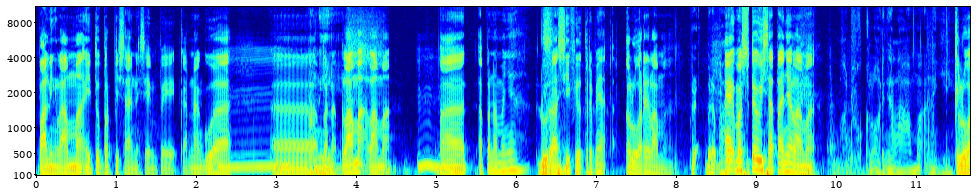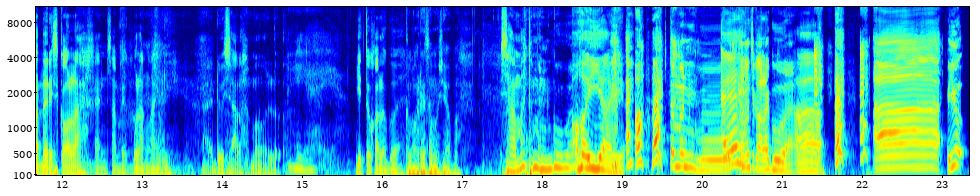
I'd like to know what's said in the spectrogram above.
paling lama itu perpisahan SMP karena gue apa na- Nangis. lama lama Eh, apa namanya durasi field tripnya keluarnya lama. Ber- berapa? Eh maksudnya wisatanya lama. Waduh, keluarnya lama lagi. Keluar dari sekolah kan sampai pulang lagi. Aduh salah mulu. Iya iya Gitu kalau gue. Keluarnya sama siapa? Sama temen gue. Oh iya iya. Oh, eh, temen gue. Eh. Temen sekolah gue. eh, eh, Ah, yuk.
